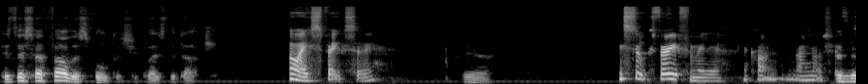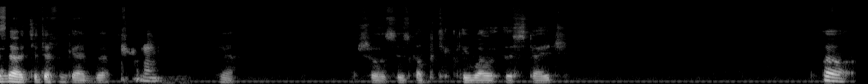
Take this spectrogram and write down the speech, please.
is this her father's fault that she plays the Dutch? oh, I expect so. Yeah. This looks very familiar. I can't. I'm not sure. It's no, it's a different game, but different game. I'm sure this has gone particularly well at this stage. Well,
